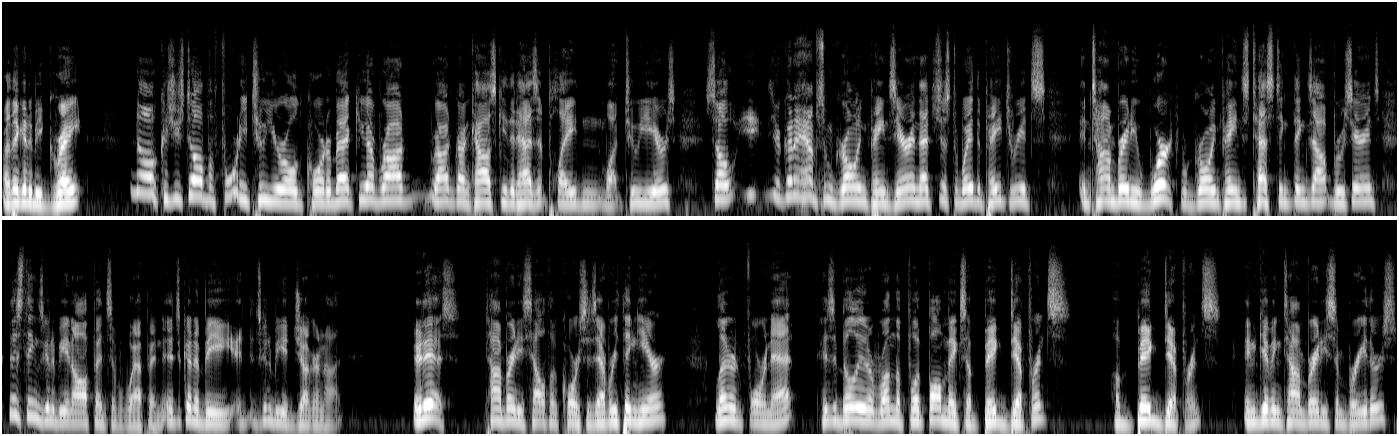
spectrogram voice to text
Are they going to be great? No, because you still have a 42 year old quarterback. You have Rob Rob Gronkowski that hasn't played in what two years, so you're going to have some growing pains here, and that's just the way the Patriots and Tom Brady worked. With growing pains, testing things out. Bruce Arians, this thing's going to be an offensive weapon. It's going to be it's going to be a juggernaut. It is. Tom Brady's health, of course, is everything here. Leonard Fournette, his ability to run the football makes a big difference. A big difference in giving Tom Brady some breathers.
